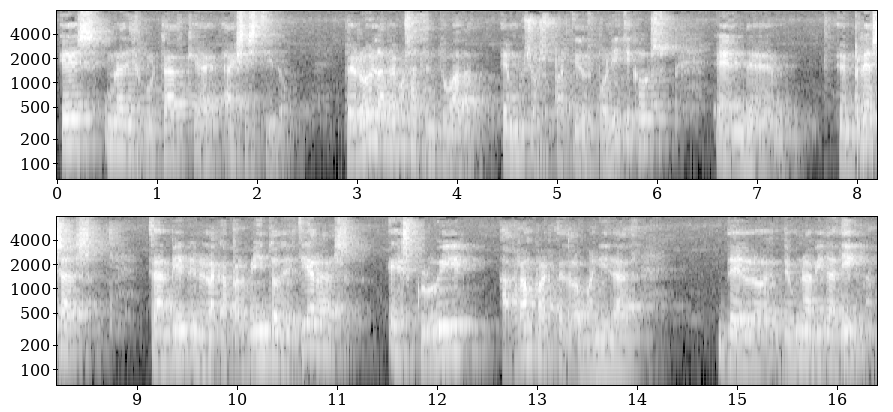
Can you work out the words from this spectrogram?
es una dificultad que ha, existido. Pero hoy la vemos acentuada en muchos partidos políticos, en eh, empresas, también en el acaparamiento de tierras, excluir a gran parte de la humanidad de, una vida digna.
